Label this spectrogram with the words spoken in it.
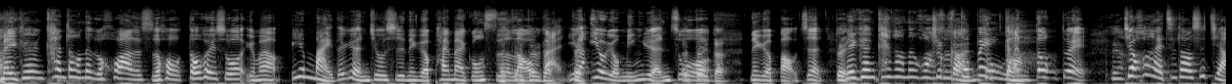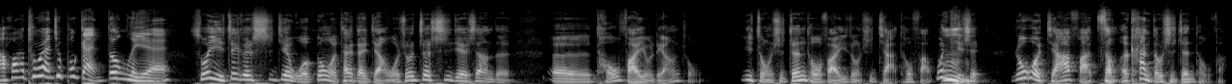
每个人看到那个画的时候，都会说有没有？因为买的人就是那个拍卖公司的老板，因为又有名人做那个保证。每个人看到那个画就都被感动，对。就后来知道是假画，突然就不感动了耶。所以这个世界，我跟我太太讲，我说这世界上的呃头发有两种，一种是真头发，一种是假头发。问题是，如果假发怎么看都是真头发，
